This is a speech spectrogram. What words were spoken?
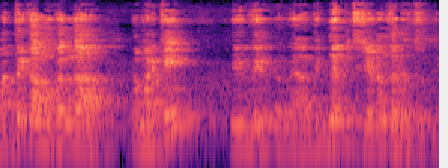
పత్రికా ముఖంగా తమరికి విజ్ఞప్తి చేయడం జరుగుతుంది.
